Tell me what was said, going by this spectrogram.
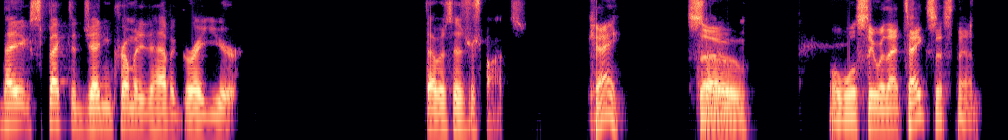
they expected Jaden Crumedy to have a great year. That was his response. Okay, so, so well, we'll see where that takes us then.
